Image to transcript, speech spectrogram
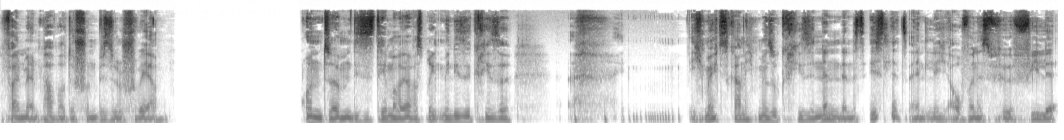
fallen mir ein paar Worte schon ein bisschen schwer. Und ähm, dieses Thema, ja, was bringt mir diese Krise? Ich möchte es gar nicht mehr so Krise nennen, denn es ist letztendlich, auch wenn es für viele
